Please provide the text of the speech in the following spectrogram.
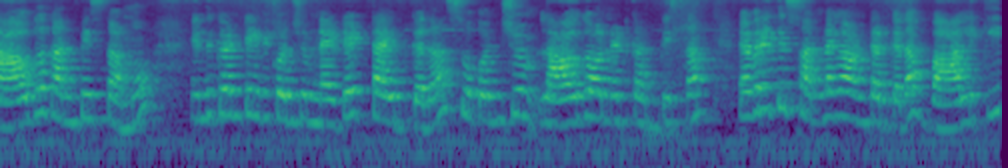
లావుగా కనిపిస్తాము. ఎందుకంటే ఇది కొంచెం నెటెడ్ టైప్ కదా సో కొంచెం లావుగా ఉన్నట్టు కనిపిస్తాం. ఎవరైతే సన్నగా ఉంటారు కదా వాళ్ళకి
